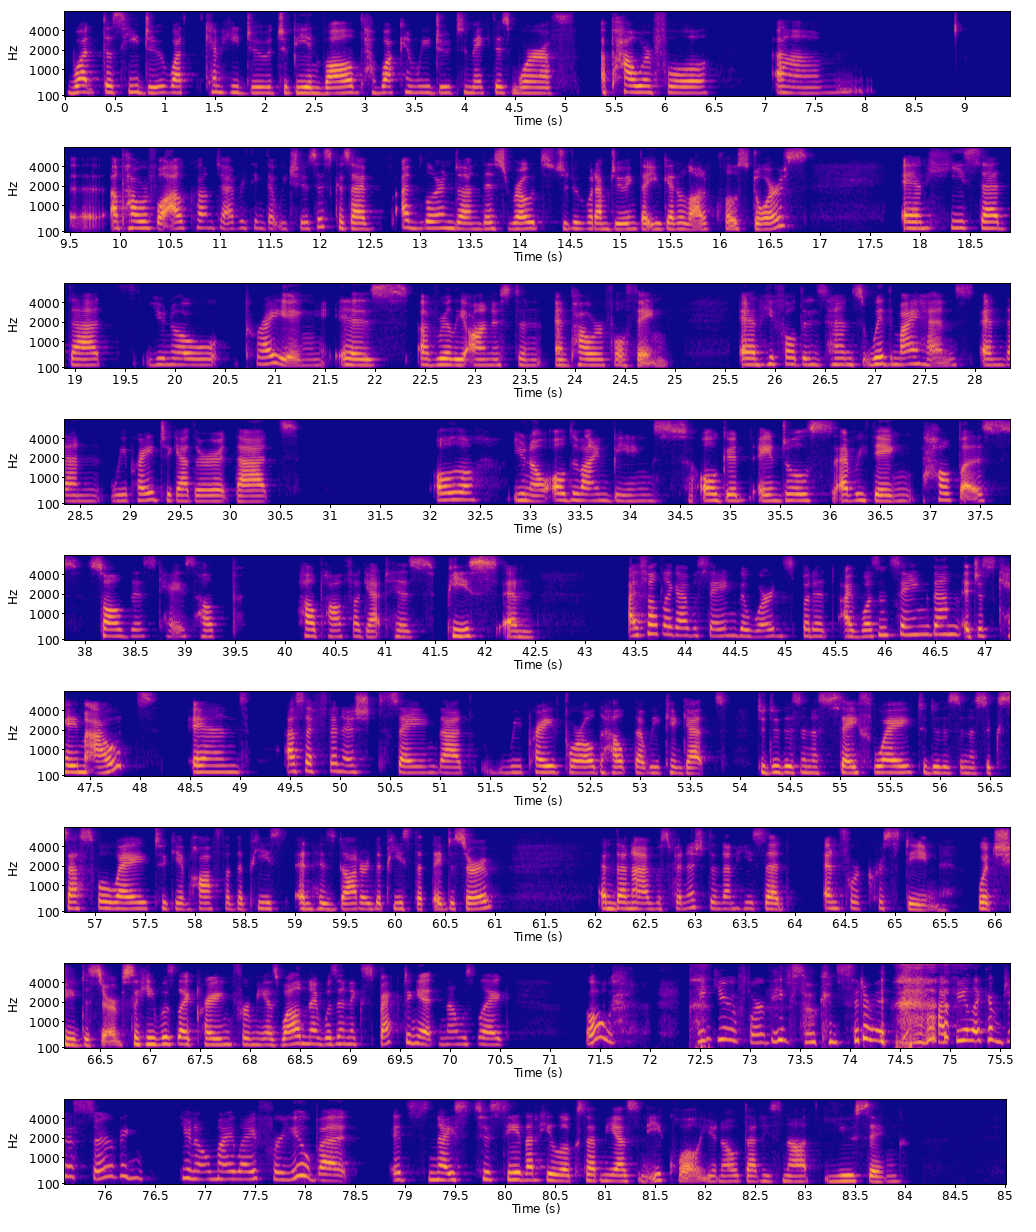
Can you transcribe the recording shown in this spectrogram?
what does he do? What can he do to be involved? What can we do to make this more of a powerful um, a powerful outcome to everything that we chooses because I've I've learned on this road to do what I'm doing that you get a lot of closed doors. And he said that you know praying is a really honest and, and powerful thing. And he folded his hands with my hands and then we prayed together that all you know, all divine beings, all good angels, everything help us solve this case, help help Hoffa get his peace and I felt like I was saying the words, but it I wasn't saying them. It just came out. And as I finished saying that, we prayed for all the help that we can get to do this in a safe way, to do this in a successful way, to give Hoffa the peace and his daughter the peace that they deserve. And then I was finished. And then he said, and for Christine, what she deserves. So he was like praying for me as well. And I wasn't expecting it. And I was like, oh, thank you for being so considerate. I feel like I'm just serving, you know, my life for you. But it's nice to see that he looks at me as an equal, you know, that he's not using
